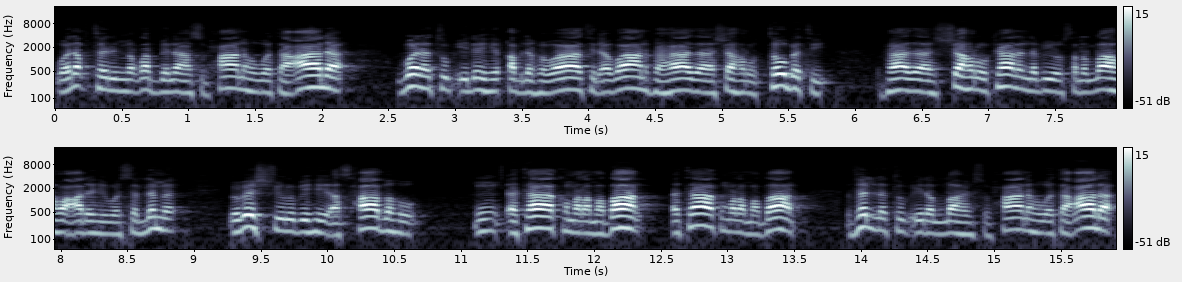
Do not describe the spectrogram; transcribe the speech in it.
ونقترب من ربنا سبحانه وتعالى ونتوب إليه قبل فوات الأوان فهذا شهر التوبة فهذا الشهر كان النبي صلى الله عليه وسلم يبشر به أصحابه أتاكم رمضان أتاكم رمضان فلنتب إلى الله سبحانه وتعالى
